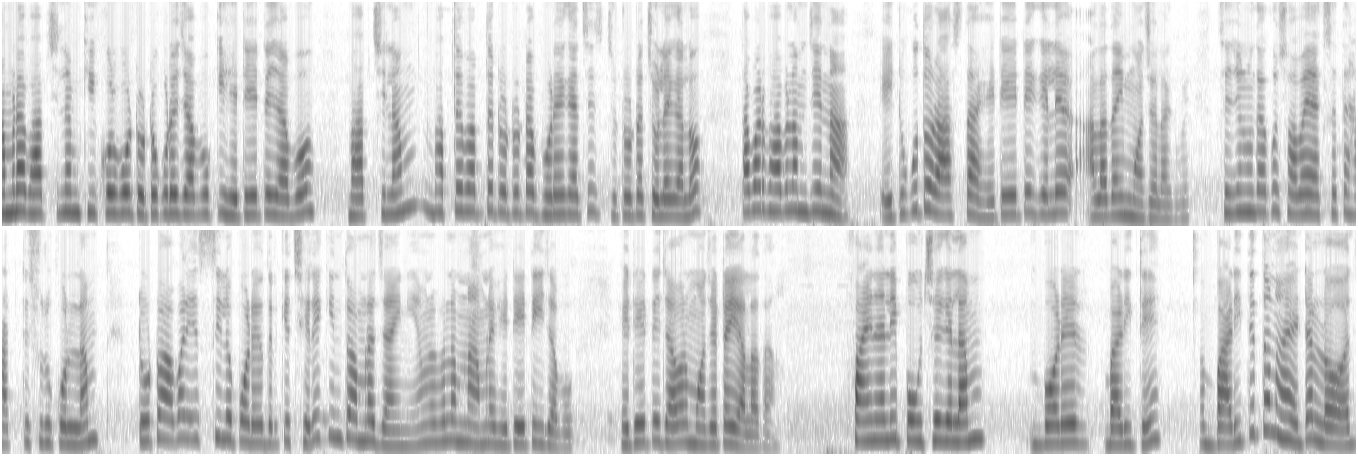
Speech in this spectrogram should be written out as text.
আমরা ভাবছিলাম, কি করব? টোটো করে যাব কি? হেঁটে হেঁটে যাব? ভাবছিলাম। ভাবতে ভাবতে টোটোটা ভরে গেছে, টোটোটা চলে গেল। তারপর ভাবলাম যে, না, এইটুকু তো রাস্তা। হেঁটে হেঁটে গেলে আলাদাই মজা লাগবে। সেই জন্য দেখো সবাই একসাথে হাঁটতে শুরু করলাম। টোটো আবার এসছিল পরে ওদেরকে ছেড়ে, কিন্তু আমরা যাইনি। আমরা ভাবলাম, না, আমরা হেঁটে হেঁটেই যাব। হেঁটে হেঁটে যাওয়ার মজাটাই আলাদা। ফাইনালি পৌঁছে গেলাম বরের বাড়িতে। বাড়িতে তো না, এটা লজ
